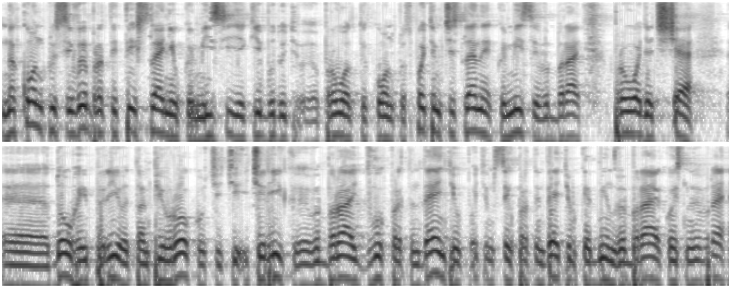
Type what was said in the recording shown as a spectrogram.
На конкурсі вибрати тих членів комісії, які будуть е, проводити конкурс. Потім ці члени комісії вибирають, проводять ще е, довгий період, там півроку чи, чи, чи рік, вибирають двох претендентів. Потім з цих претендентів Кабмін вибирає, когось не вибирає.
